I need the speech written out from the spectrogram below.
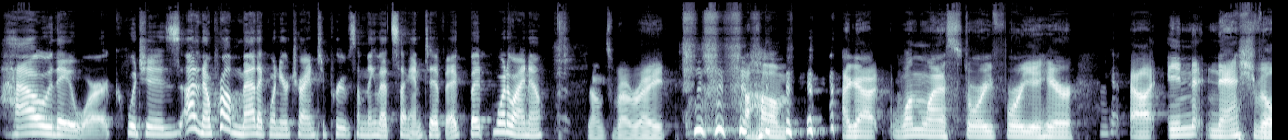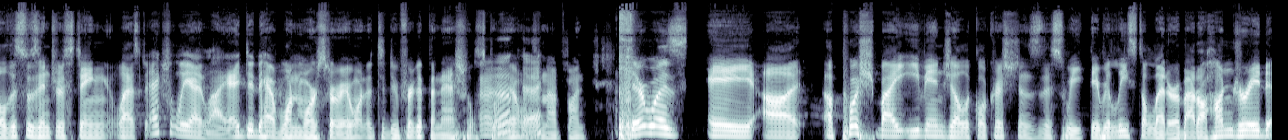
how they work, which is, I don't know, problematic when you're trying to prove something that's scientific. But what do I know? sounds about right. Um, I got one last story for you here. Okay. Uh, in Nashville, this was interesting. Last, actually, I lie. I did have one more story I wanted to do. Forget the Nashville story. That Okay. was not fun. There was a uh, a push by evangelical Christians this week. They released a letter. About a hundred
